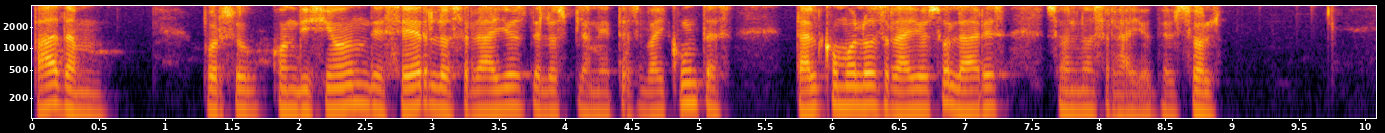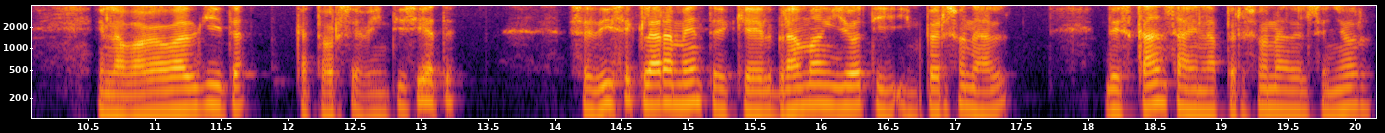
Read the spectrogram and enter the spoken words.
Padam por su condición de ser los rayos de los planetas Vaikuntas tal como los rayos solares son los rayos del sol. En la Bhagavad Gita 14.27 se dice claramente que el Brahman Yoti impersonal descansa en la persona del Señor.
